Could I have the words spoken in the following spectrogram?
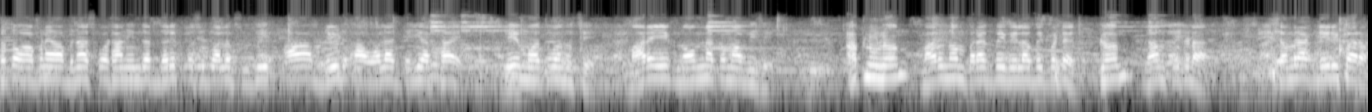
છતાં આપણે આ બનાસકાંઠાની અંદર દરેક પશુપાલક સુધી આ બ્રીડ આ ઓલાદ તૈયાર થાય એ મહત્ત્વનું છે. મારે એક નોમના કમાવવી છે. આપનું નામ? મારું નામ પરાગભાઈ વેલાભાઈ પટેલ. ગામ? ગામ કોટડા સમ્રાટ ડેરી ફાર્મ.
